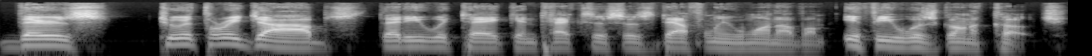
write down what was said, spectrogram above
there's two or three jobs that he would take, and Texas is definitely one of them if he was going to coach.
